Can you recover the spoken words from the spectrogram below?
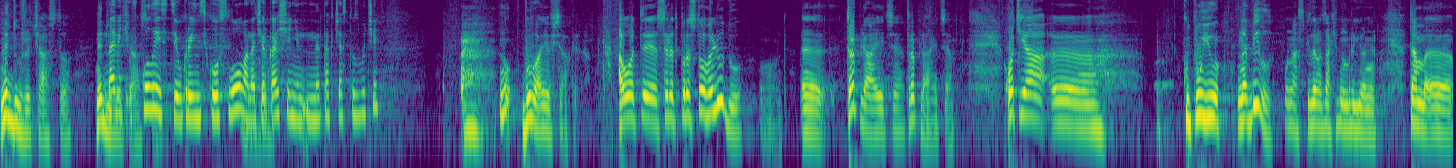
не дуже часто. Не дуже Навіть часто. в колисці українського слова на Черкащині не так часто звучить. Ну, буває всяке. А от е, серед простого люду от, е, трапляється, трапляється. От я е, купую набіл у нас піде на Західному районі, там е,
